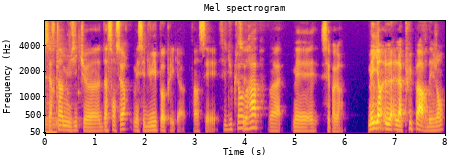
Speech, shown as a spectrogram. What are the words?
Pour certains, musique euh, d'ascenseur, mais c'est du hip-hop, les gars. Enfin, c'est. C'est du cloud rap. Ouais, mais c'est pas grave. Mais y a, la, plupart des gens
